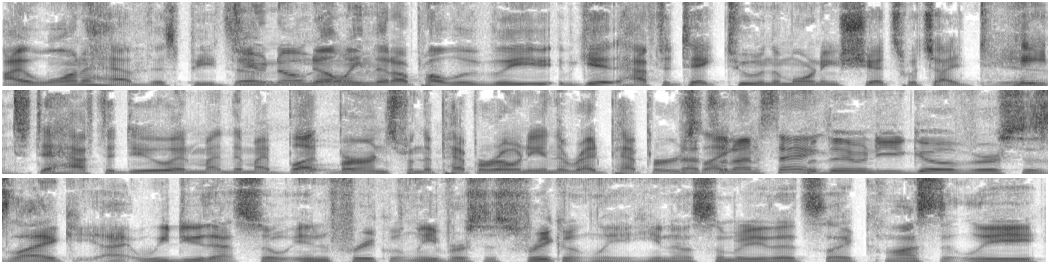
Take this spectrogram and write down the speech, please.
I want to have this pizza, you know- knowing that I'll probably get have to take two in the morning shits, which I hate to have to do, and my, then my butt burns from the pepperoni and the red peppers. That's like, what I'm saying. But then when you go versus like I, we do that so infrequently versus frequently, you know, somebody that's like constantly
